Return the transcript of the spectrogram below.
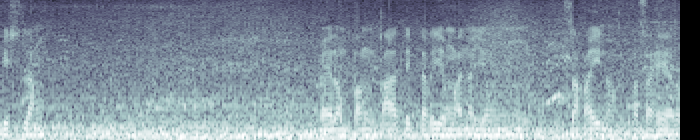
Service lang. Meron pang catheter yung ano, yung sakay no, pasahero.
